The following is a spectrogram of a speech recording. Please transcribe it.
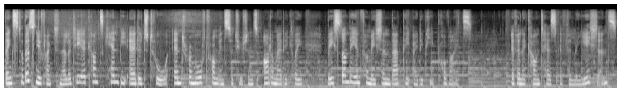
Thanks to this new functionality, accounts can be added to and removed from institutions automatically based on the information that the IDP provides. If an account has affiliations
